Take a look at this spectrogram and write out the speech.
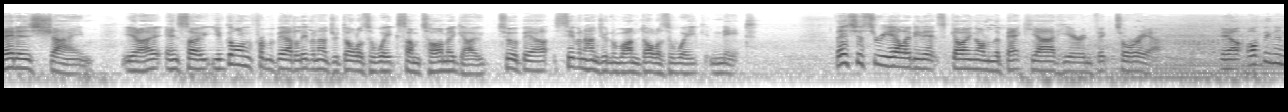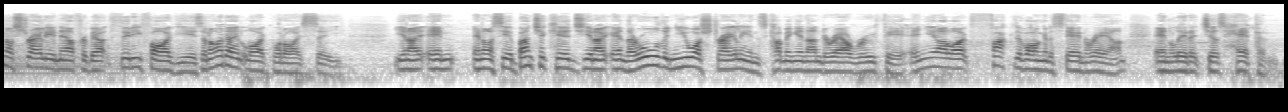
that is shame, you know, and so you've gone from about $1,100 a week some time ago to about $701 a week net. That's just the reality that's going on in the backyard here in Victoria. Now, I've been in Australia now for about 35 years and I don't like what I see. You know, and, and I see a bunch of kids, you know, and they're all the new Australians coming in under our roof here. And, you know, like, fuck if I'm going to stand around and let it just happen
